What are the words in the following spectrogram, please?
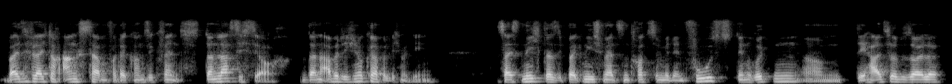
weil sie vielleicht auch Angst haben vor der Konsequenz. Dann lasse ich sie auch. Und dann arbeite ich nur körperlich mit ihnen. Das heißt nicht, dass ich bei Knieschmerzen trotzdem mir den Fuß, den Rücken, ähm, die Halswirbelsäule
